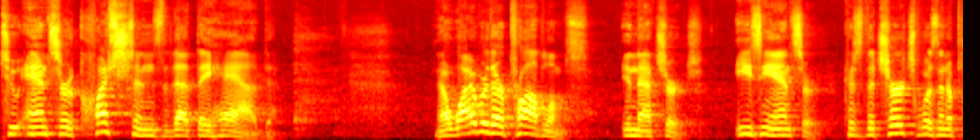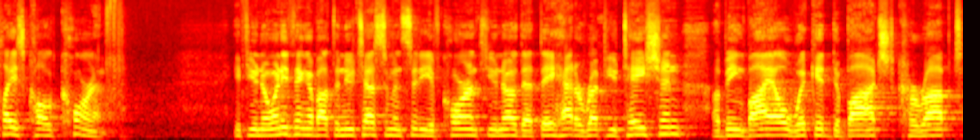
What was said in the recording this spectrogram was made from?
to answer questions that they had. Now, why were there problems in that church? Easy answer because the church was in a place called Corinth. If you know anything about the New Testament city of Corinth, you know that they had a reputation of being vile, wicked, debauched, corrupt.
